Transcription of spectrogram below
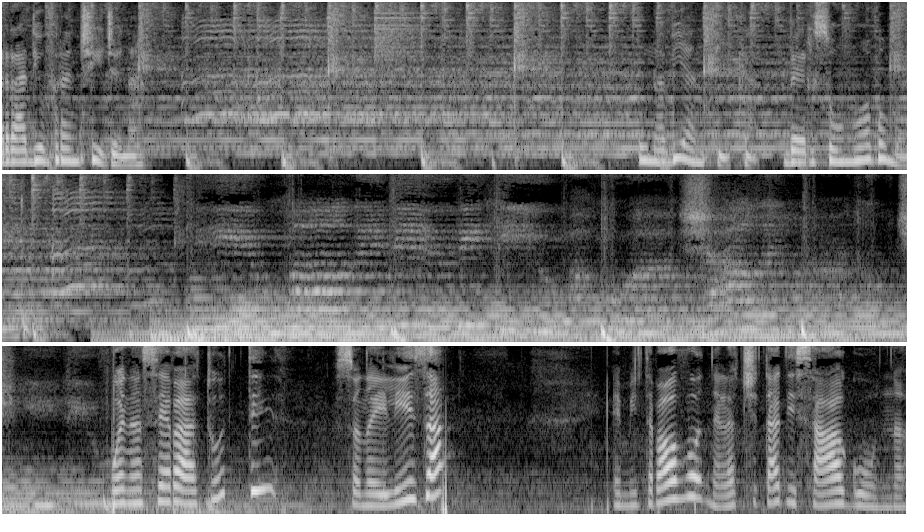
Radio Francigena. Una via antica verso un nuovo mondo. Buonasera a tutti, sono Elisa e mi trovo nella città di Sahagún,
